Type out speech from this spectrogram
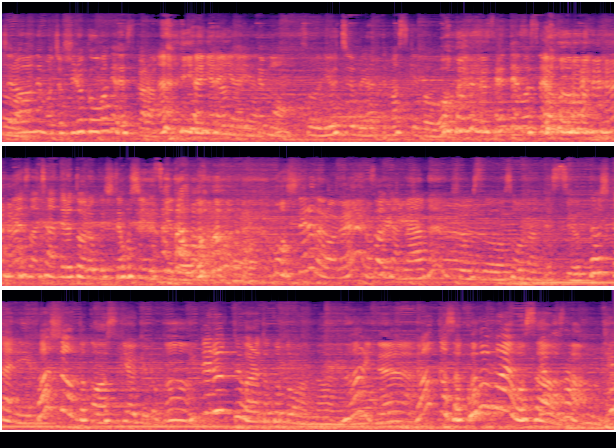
ちらはねもちろん主力お化けですから。いやいやいやいや。でも。そう YouTube やってますけど。宣伝させてよ。皆さんチャンネネル登録してほしいんですけど。もうしてるだろうねそうかな。そうそうそうなんですよ。確かにファッションとかは好きやけど、うん。似てるって言われたことはないな。いね。なんかさこの前もさ結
